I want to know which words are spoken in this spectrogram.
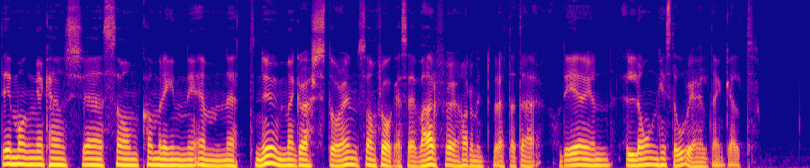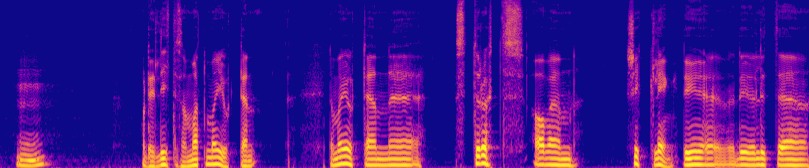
det är många kanske som kommer in i ämnet nu med Grush-storyn som frågar sig varför har de inte berättat det här? Och det är en lång historia helt enkelt. Mm. Och det är lite som att de har gjort en, de har gjort en eh, struts av en kyckling. Det är, det är lite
